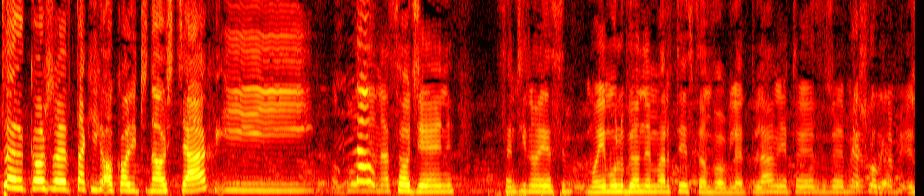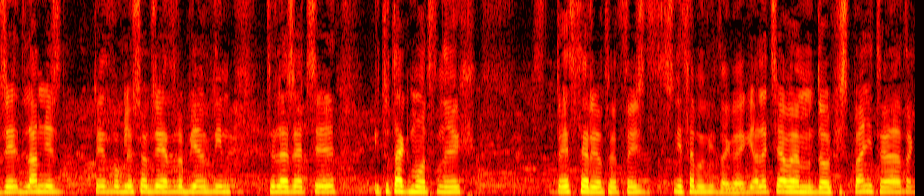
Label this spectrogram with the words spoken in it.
tylko, że w takich okolicznościach i Ogólnie na co dzień Sentino jest moim ulubionym artystą w ogóle. Dla mnie to jest, że, że dla mnie to jest w ogóle szok, że ja zrobiłem z nim tyle rzeczy i tu tak mocnych. To jest serio, to jest coś niesamowitego. Jak ja leciałem do Hiszpanii, to ja tak,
